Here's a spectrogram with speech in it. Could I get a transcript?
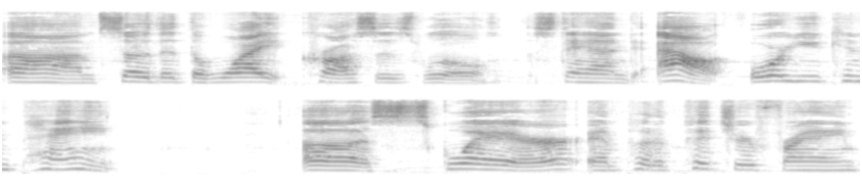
Um, so that the white crosses will stand out, or you can paint a square and put a picture frame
